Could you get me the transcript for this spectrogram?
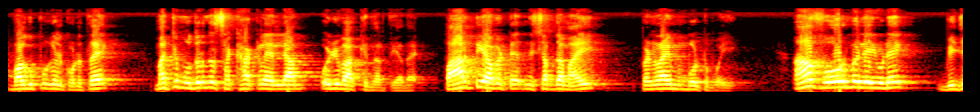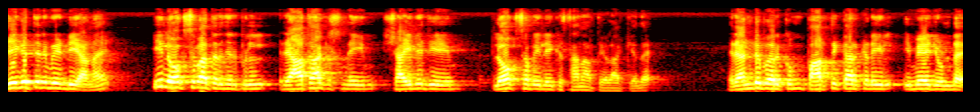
വകുപ്പുകൾ കൊടുത്ത് മറ്റു മുതിർന്ന സഖാക്കളെ എല്ലാം ഒഴിവാക്കി നിർത്തിയത്. പാർട്ടി ആവട്ടെ നിശബ്ദമായി പിണറായി മുമ്പോട്ട് പോയി. ആ ഫോർമുലയുടെ വിജയത്തിന് വേണ്ടിയാണ് ഈ ലോക്സഭാ തെരഞ്ഞെടുപ്പിൽ രാധാകൃഷ്ണനെയും ശൈലജയെയും ലോക്സഭയിലേക്ക് സ്ഥാനാർത്ഥികളാക്കിയത്. രണ്ടുപേർക്കും പാർട്ടിക്കാർക്കിടയിൽ ഇമേജ് ഉണ്ട്.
